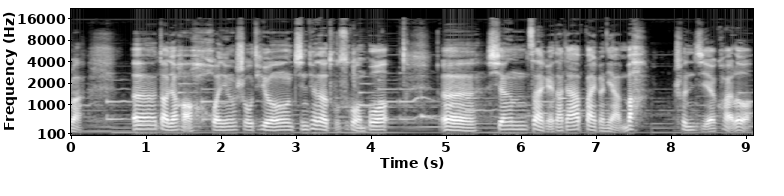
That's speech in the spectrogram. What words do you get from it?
是吧？呃，大家好，欢迎收听今天的吐司广播。呃，先再给大家拜个年吧，春节快乐。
